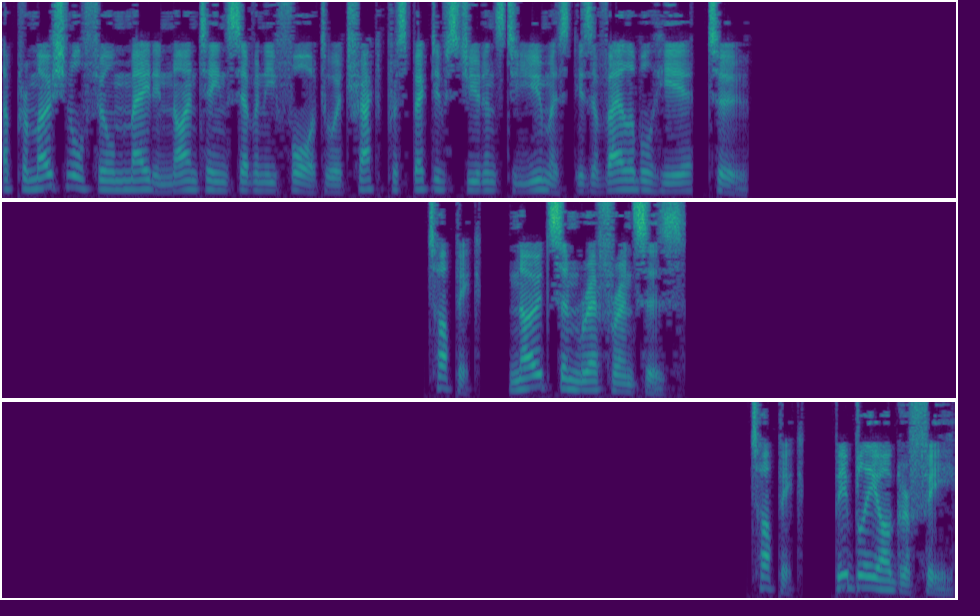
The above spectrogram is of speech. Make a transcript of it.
A promotional film made in 1974 to attract prospective students to UMIST is available here, too. Topic: Notes and references. Topic: Bibliography.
